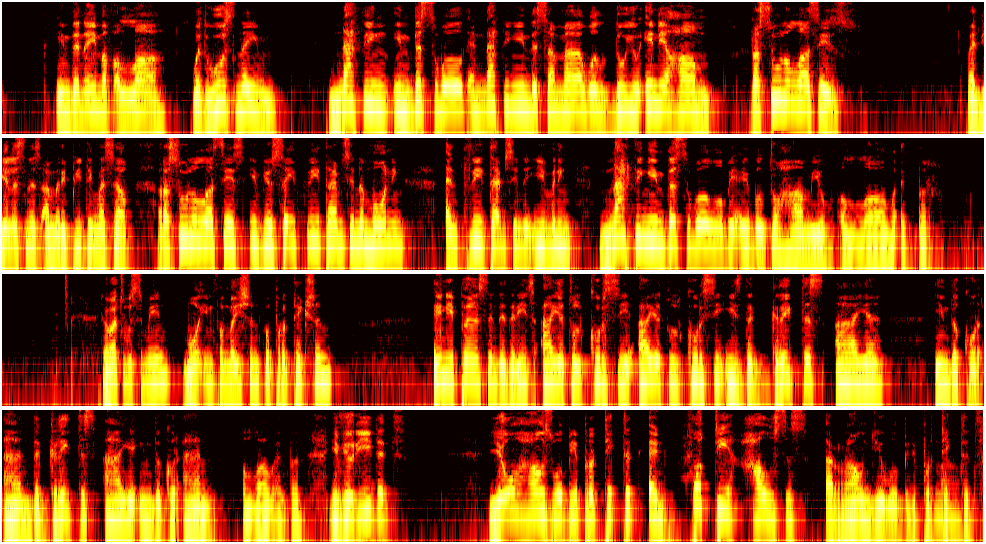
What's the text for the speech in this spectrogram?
In the name of Allah, with whose name nothing in this world and nothing in the sama will do you any harm Rasulullah says, my dear listeners, I'm repeating myself. Rasulullah says, if you say three times in the morning and three times in the evening, nothing in this world will be able to harm you. Allahu Akbar. So what does this mean? More information for protection? Any person that reads Ayatul Kursi, Ayatul Kursi is the greatest ayah in the Quran, the greatest ayah in the Quran. Allahu Akbar. If you read it, your house will be protected and 40 houses around you will be protected.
